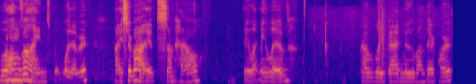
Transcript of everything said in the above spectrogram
Wrong vines, but whatever. I survived somehow. They let me live. Probably a bad move on their part.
